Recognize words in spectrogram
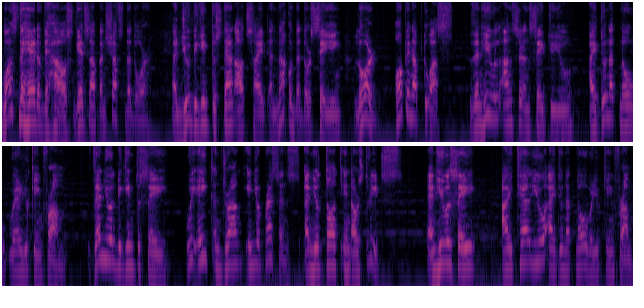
Once the head of the house gets up and shuts the door, and you begin to stand outside and knock on the door saying, Lord, open up to us, then he will answer and say to you, I do not know where you came from. Then you will begin to say, We ate and drank in your presence, and you taught in our streets. And he will say, I tell you, I do not know where you came from.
